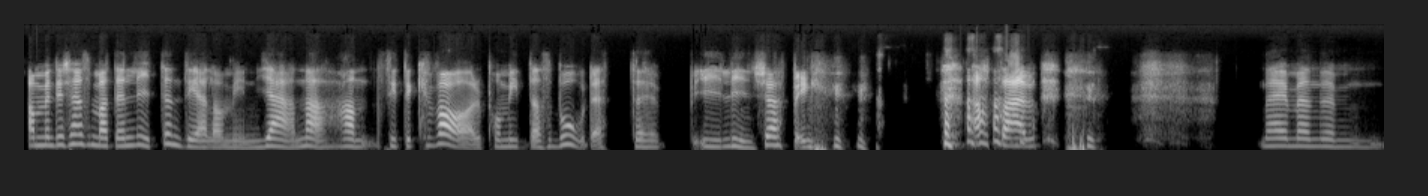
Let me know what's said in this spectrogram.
Ja, men det känns som att en liten del av min hjärna han sitter kvar på middagsbordet i Linköping. att här, nej, men, ehm,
